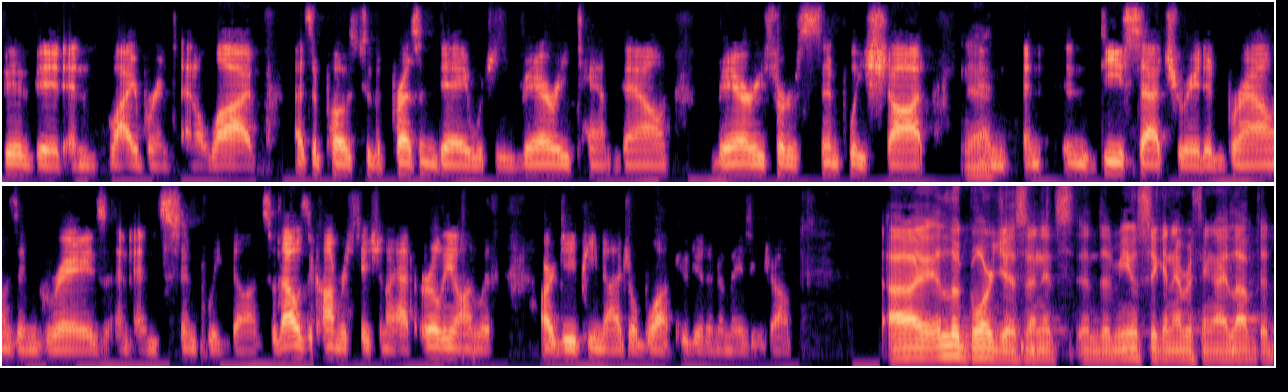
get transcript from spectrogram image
vivid and vibrant and alive, as opposed to the present day, which is very tamped down, very sort of simply shot yeah. and, and, and desaturated browns and grays and, and simply done. So that was a conversation I had early on with our DP Nigel Bluck, who did an amazing job. Uh, it looked gorgeous, and it's and the music and everything. I loved it.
